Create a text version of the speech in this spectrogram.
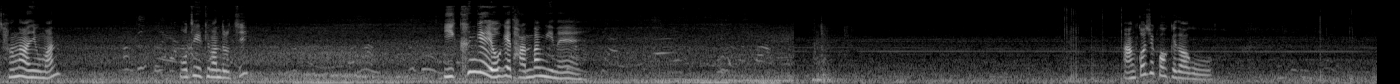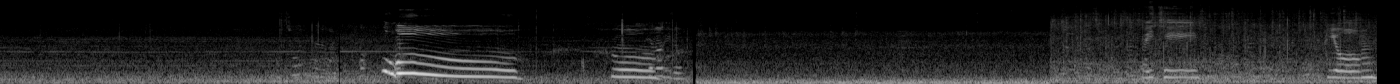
장난 아니구만 어떻게 이렇게 만들었지? 이 큰 게 여기에 담기네 안 꺼질 것 같기도 하고. 오. 오. 웨이팅. 비용.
